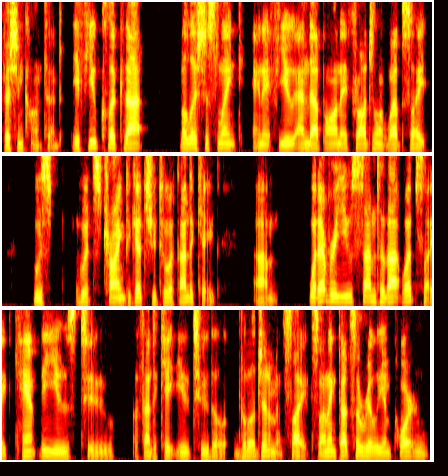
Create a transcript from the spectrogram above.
phishing content. If you click that malicious link and if you end up on a fraudulent website who's who it's trying to get you to authenticate, um, whatever you send to that website can't be used to authenticate you to the, the legitimate site. So I think that's a really important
